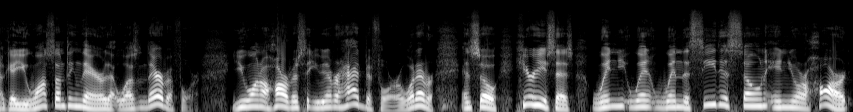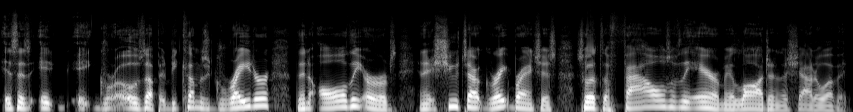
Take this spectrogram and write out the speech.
Okay, you want something there that wasn't there before. You want a harvest that you've never had before, or whatever. And so here he says, when you, when when the seed is sown in your heart, it says it it grows up, it becomes greater than all the herbs, and it shoots out great branches, so that the fowls of the air may lodge under the shadow of it.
